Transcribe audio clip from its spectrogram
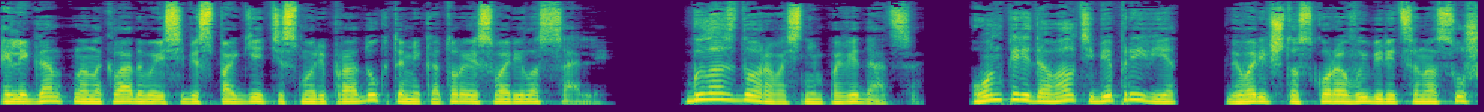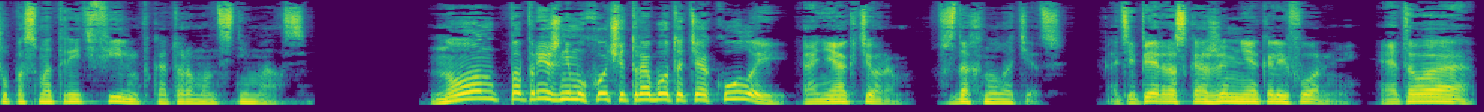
элегантно накладывая себе спагетти с морепродуктами, которые сварила Салли. «Было здорово с ним повидаться. Он передавал тебе привет, говорит, что скоро выберется на сушу посмотреть фильм, в котором он снимался. «Но он по-прежнему хочет работать акулой, а не актером», — вздохнул отец. «А теперь расскажи мне о Калифорнии. Этого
